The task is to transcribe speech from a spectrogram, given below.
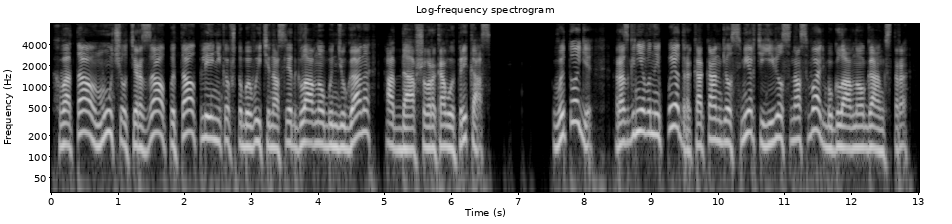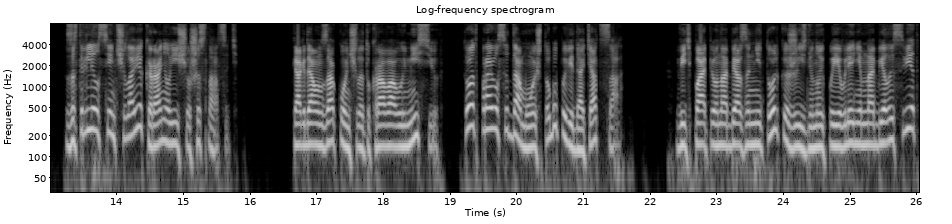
хватал, мучил, терзал, пытал пленников, чтобы выйти на след главного бандюгана, отдавшего роковой приказ. В итоге разгневанный Педро, как ангел смерти, явился на свадьбу главного гангстера, застрелил семь человек и ранил еще 16. Когда он закончил эту кровавую миссию, то отправился домой, чтобы повидать отца. Ведь папе он обязан не только жизнью, но и появлением на белый свет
